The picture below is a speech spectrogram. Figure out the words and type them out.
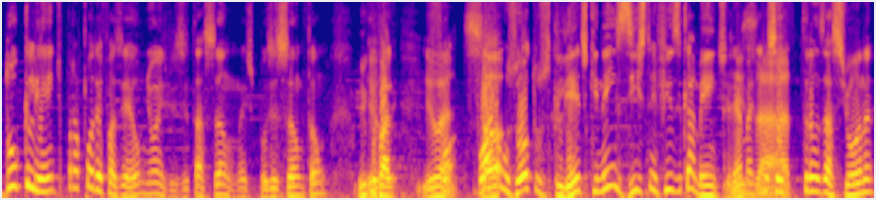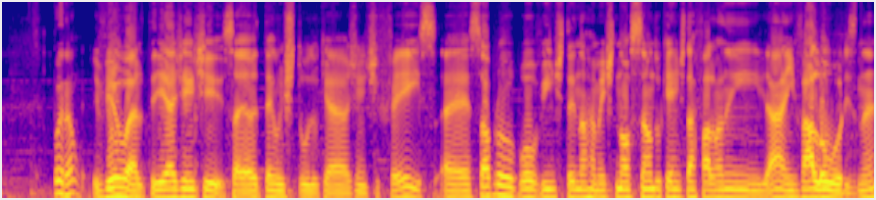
do cliente para poder fazer reuniões, visitação, né, exposição. Então, o que vale. For, fora só... os outros clientes que nem existem fisicamente, né? Mas você transaciona Pois não. E viu, Elton? E a gente, tem um estudo que a gente fez, é, só para o ouvinte ter normalmente noção do que a gente está falando em, ah, em valores, né?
